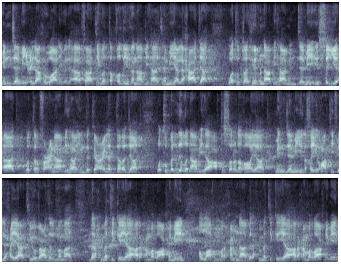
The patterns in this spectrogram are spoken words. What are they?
من جميع الأهوال والآفات وتقضينا بها جميع الحاجات. وتطهرنا بها من جميع السيئات وترفعنا بها عندك على الدرجات وتبلغنا بها أقصر الغايات من جميع الخيرات في الحياة وبعد الممات. برحمتك يا أرحم الراحمين. اللهم ارحمنا برحمتك يا أرحم الراحمين.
